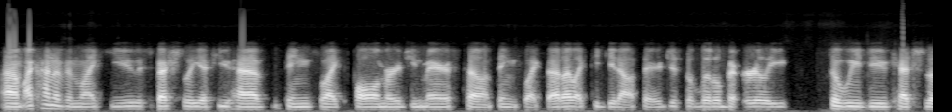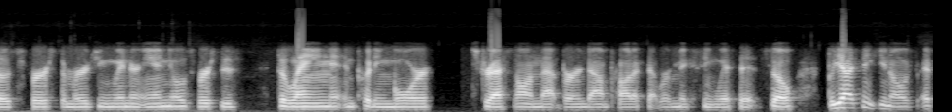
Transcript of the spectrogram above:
Um, I kind of am like you, especially if you have things like fall emerging tail and things like that. I like to get out there just a little bit early so we do catch those first emerging winter annuals versus delaying it and putting more stress on that burn down product that we're mixing with it. So, but yeah, I think you know if, if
